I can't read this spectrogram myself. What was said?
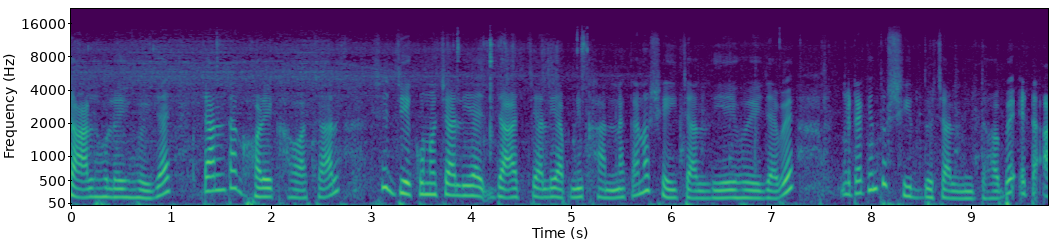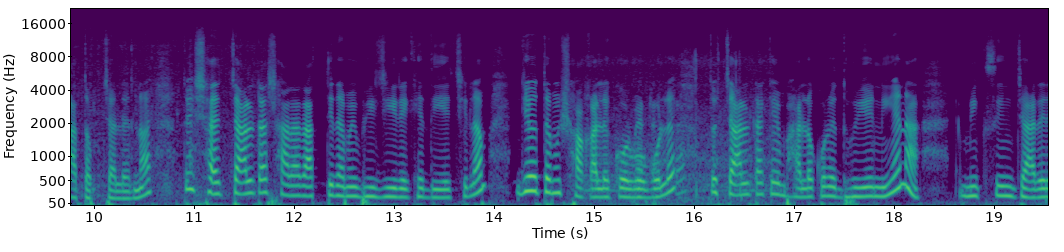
চাল হলেই হয়ে যায়। চালটা ঘরে খাওয়া চাল। সে যে কোনো চালিয়ে যা চালি আপনি খান না কেন সেই চাল দিয়েই হয়ে যাবে। এটা কিন্তু সিদ্ধ চাল নিতে হবে। এটা আতপ চালের নয়। তো এই চালটা সারা রাত্রির আমি ভিজিয়ে রেখে দিয়েছিলাম। যেহেতু আমি সকালে করব বলে তো চালটাকে ভালো করে ধুয়ে নিয়ে না মিক্সিং জারে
